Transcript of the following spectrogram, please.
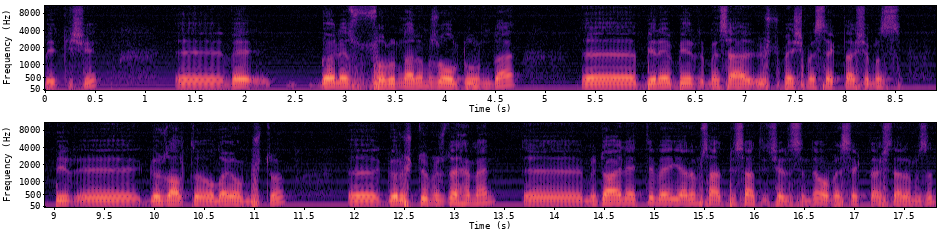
bir kişi. E, ve böyle sorunlarımız olduğunda e, birebir mesela 3-5 meslektaşımız bir e, gözaltı olay olmuştu. E, görüştüğümüzde hemen e, müdahale etti ve yarım saat, bir saat içerisinde o meslektaşlarımızın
